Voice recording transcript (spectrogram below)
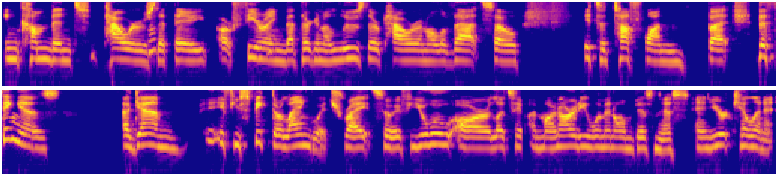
incumbent powers that they are fearing that they're going to lose their power and all of that. So it's a tough one. But the thing is, again, if you speak their language, right? So if you are, let's say, a minority women owned business and you're killing it,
